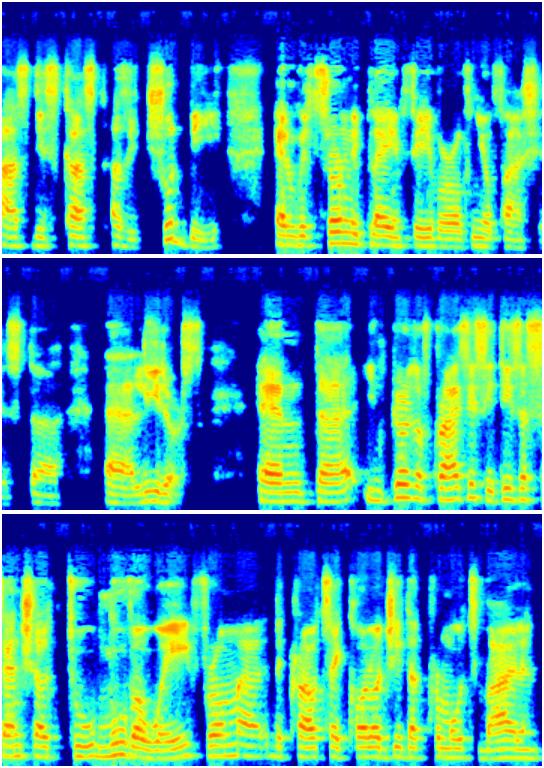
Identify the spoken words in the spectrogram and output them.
as discussed as it should be and will certainly play in favor of neo fascist uh, leaders. And uh, in periods of crisis, it is essential to move away from uh, the crowd psychology that promotes violent,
